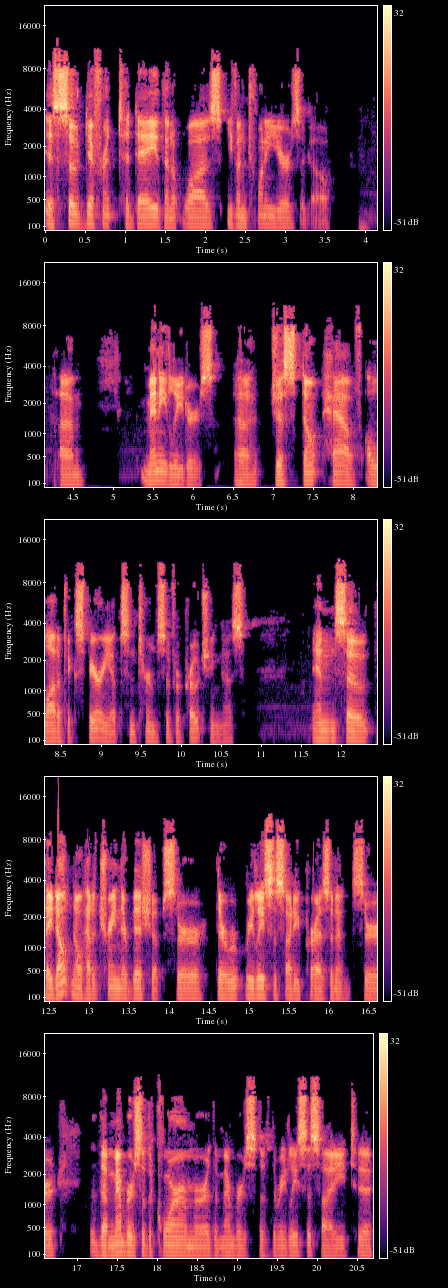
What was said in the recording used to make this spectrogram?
is so different today than it was even 20 years ago. Um, many leaders uh, just don't have a lot of experience in terms of approaching this. And so they don't know how to train their bishops or their Relief Society presidents or the members of the quorum or the members of the Relief Society to,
